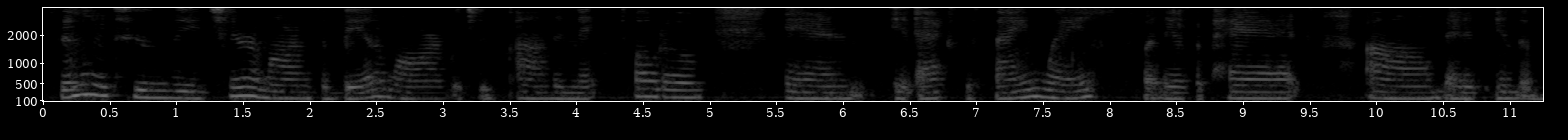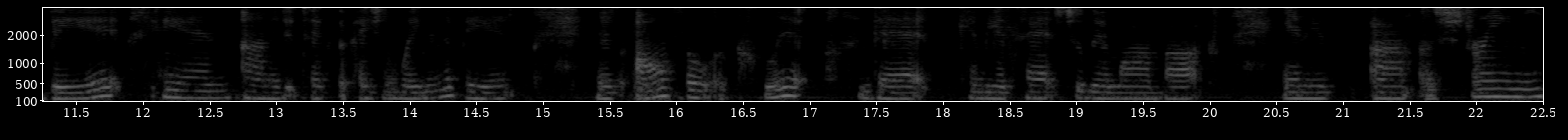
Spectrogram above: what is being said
Similar to the chair alarm is a bed alarm, which is uh, the next photo, and it acts the same way but there's a pad um, that is in the bed and um, it detects the patient weight in the bed. There's also a clip that can be attached to the alarm box and is um, a string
